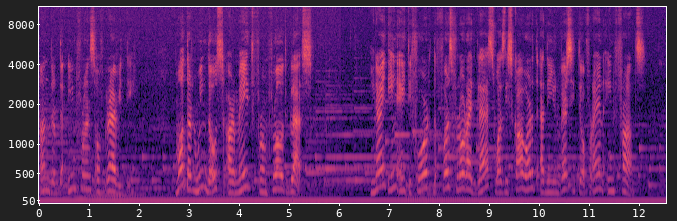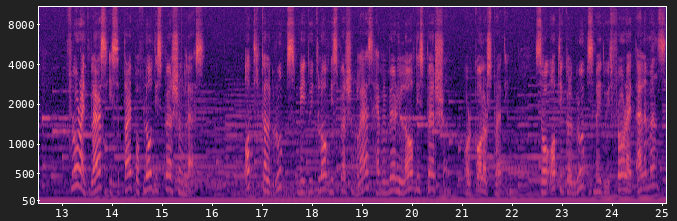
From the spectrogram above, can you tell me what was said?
under the influence of gravity. Modern windows are made from float glass. In 1984, the first fluoride glass was discovered at the University of Rennes in France. Fluoride glass is a type of low dispersion glass. Optical groups made with low dispersion glass have a very low dispersion, or color spreading, so optical groups made with fluoride elements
